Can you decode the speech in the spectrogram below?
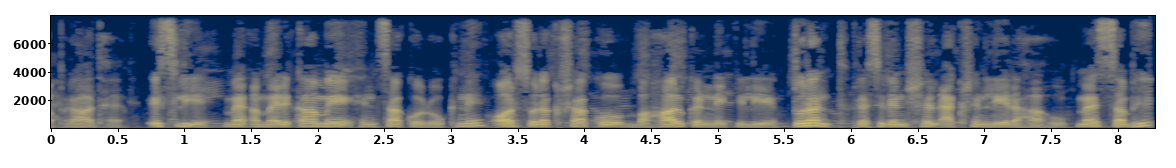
अपराध है। इसलिए मैं अमेरिका में हिंसा को रोकने और सुरक्षा को बहाल करने के लिए तुरंत प्रेसिडेंशियल एक्शन ले रहा हूँ। मैं सभी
